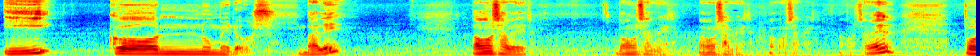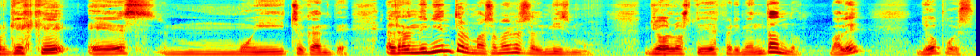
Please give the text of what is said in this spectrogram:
y con números, ¿vale? Vamos a ver, vamos a ver, vamos a ver, vamos a ver, vamos a ver, porque es que es muy chocante. El rendimiento es más o menos el mismo. Yo lo estoy experimentando, ¿vale? Yo, pues,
